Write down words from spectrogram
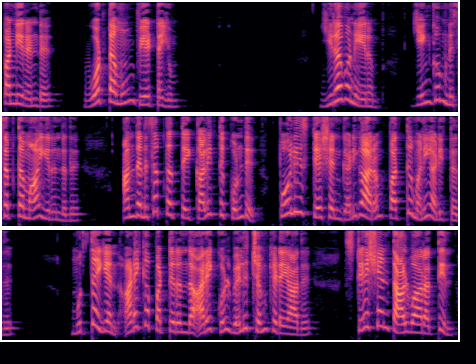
பன்னிரண்டு. ஓட்டமும் வேட்டையும். இரவு நேரம். எங்கும் நிசப்தமாயிருந்தது. அந்த நிசப்தத்தை கலைத்துக்கொண்டு போலீஸ் ஸ்டேஷன் கடிகாரம் பத்து மணி அடித்தது. முத்தையன் அடைக்கப்பட்டிருந்த அறைக்குள் வெளிச்சம் கிடையாது. ஸ்டேஷன் தாழ்வாரத்தில்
